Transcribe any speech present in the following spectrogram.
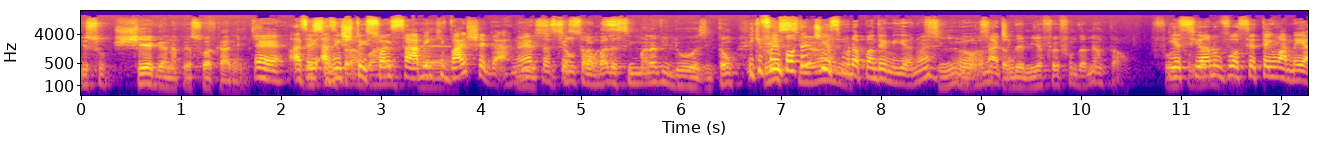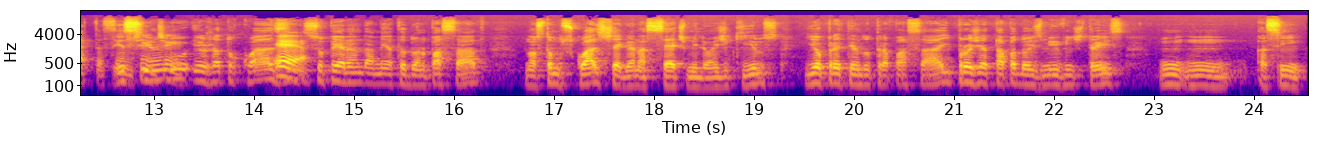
isso chega na pessoa carente. É, as, as é um instituições trabalho, sabem é, que vai chegar né, as pessoas. é um trabalho assim, maravilhoso. Então, e que foi importantíssimo ano, na pandemia, não é? Sim, nossa, a pandemia foi fundamental. Foi e esse ano você tem uma meta? Assim, esse de, ano eu já estou quase é. superando a meta do ano passado. Nós estamos quase chegando a 7 milhões de quilos e eu pretendo ultrapassar e projetar para 2023 um, um assim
